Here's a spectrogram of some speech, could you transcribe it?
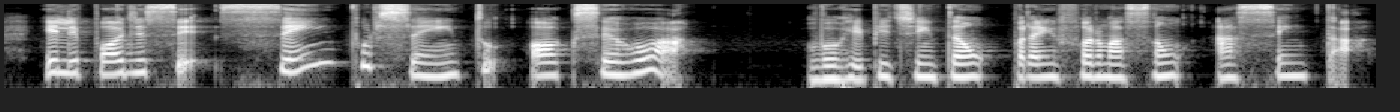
ele pode ser 100% Auxerrois. Vou repetir então para a informação assentar.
